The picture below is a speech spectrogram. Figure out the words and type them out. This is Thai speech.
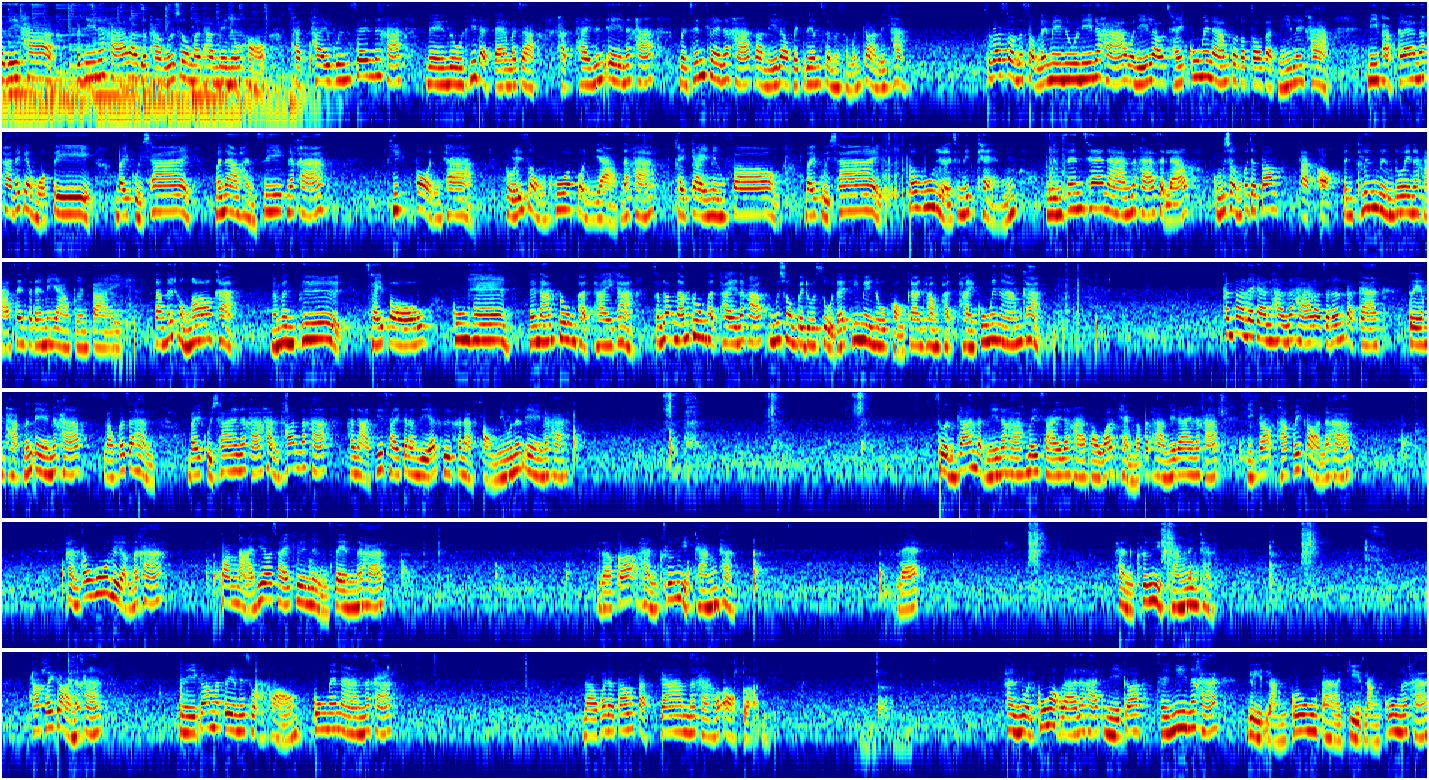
วัสดีค่ะ วันนี้นะคะเราจะพาคุณผู้ชมมาทำเมนูของผัดไทยวุ้นเส้นนะคะ เมนูที่ดัดแปลงมาจากผัดไทยนั่นเองนะคะ เหมือนเช่นเคยนะคะ ตอนนี้เราไปเตรียมส่วนผสมกันก่อนเลยค่ะสำหรับส่วนผสมในเมนูนี้นะคะ วันนี้เราใช้กุ้งแม่น้ำตัวโตๆแบบนี้เลยค่ะ มีผักแกล้มนะคะ ได้แก่หัวปี ใบกุยช่ายมะนาวหั่นซีกนะคะพริกป่นค่ะถั่วลิสงคั่วป่นหยาบนะคะ ไข่ไก่หนึ่งฟอง ใบกุยช่าย เต้าหู้เหลืองชนิดแข็งวุ้นเส้นแช่น้ำนะคะ เสร็จแล้วคุณผู้ชมก็จะต้องตัดออกเป็นครึ่งหนึ่งด้วยนะคะ เส้นจะได้ไม่ยาวเกินไป ตามด้วยถั่วงอกค่ะ น้ำมันพืช ใช้โป๊วกุ้งแห้ง และน้ำปรุงผัดไทยค่ะสำหรับน้ำปรุงผัดไทยนะคะ คุณผู้ชมไปดูสูตรได้ที่เมนูของการทำผัดไทยกุ้งแม่น้ำค่ะ ขั้นตอนในการทำนะคะ เราจะเริ่มจากการ เตรียมผักนั่นเองนะคะ เราก็จะหั่นใบกุยช่ายนะคะ หั่นท่อนนะคะ ขนาดที่ใช้กระดังดีก็คือขนาด 2 นิ้วนั่นเองนะคะ ส่วนก้านแบบนี้นะคะไม่ใช้นะคะ เพราะว่าแข็งรับประทานไม่ได้นะคะ นี่ก็พักไว้ก่อนนะคะ หั่นเต้าหู้เหลืองนะคะ ความหนาที่เราใช้คือ 1 เซนนะคะเสร็จแล้วก็หั่นครึ่งอีกครั้งค่ะ และ หั่นครึ่งอีกครั้งหนึ่งค่ะ พักไว้ก่อนนะคะ ทีนี้ก็มาเตรียมในส่วนของกุ้งแม่น้ำนะคะ เราก็จะต้องตัดก้ามนะคะเขาออกก่อน หั่นหนวดกุ้งออกแล้วนะคะ ทีนี้ก็ใช้มีดนะคะกรีดหลังกุ้งอ่ากรีดหลังกุ้งนะคะ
